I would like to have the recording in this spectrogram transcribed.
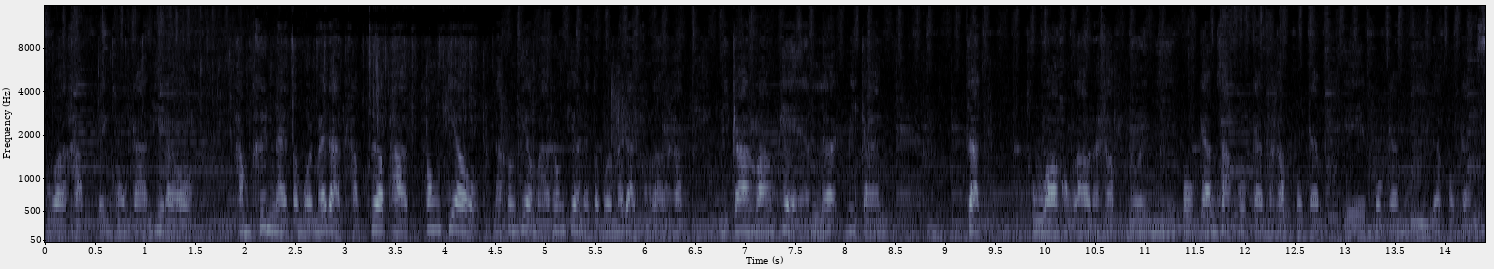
ทัวร์ครับ เป็นโครงการที่เรา ทำขึ้นในตำบลไม้ดัดครับ เพื่อพาท่องเที่ยวนักท่องเที่ยวมาท่องเที่ยวในตำบลไม้ดัดของเรานะครับ มีการวางแผนและมีการจัดทัวร์ของเรานะครับ โดยมีโปรแกรม 3 โปรแกรมนะครับ โปรแกรม A โปรแกรม B และโปรแกรม C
